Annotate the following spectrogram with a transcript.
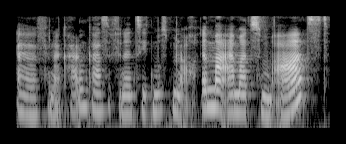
äh, von der Krankenkasse finanziert, muss man auch immer einmal zum Arzt,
